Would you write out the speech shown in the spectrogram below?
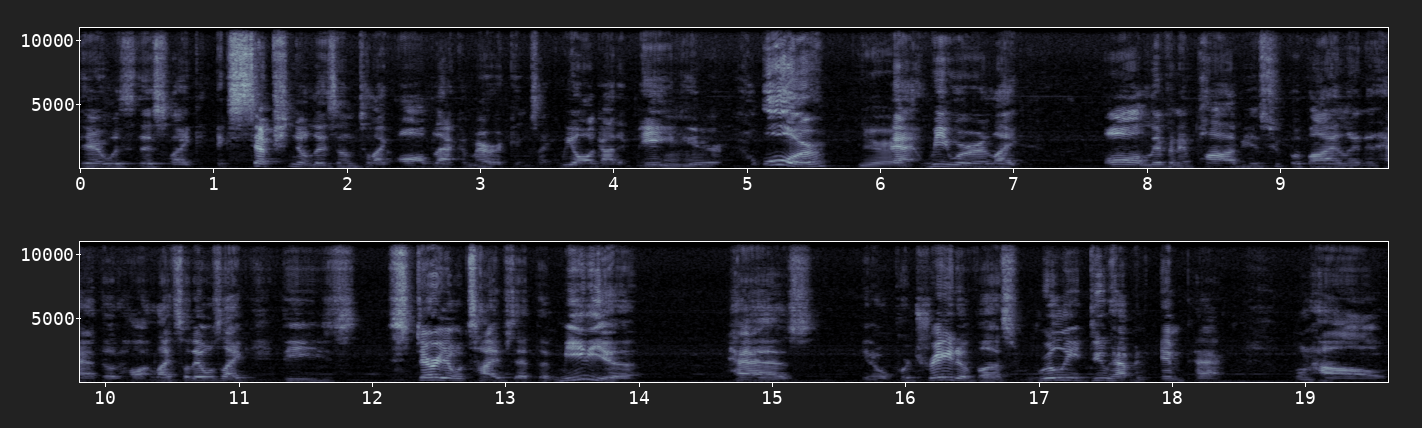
there was this, like, exceptionalism to, like, all black Americans. Like, we all got it made Mhm. here. Or, Yeah. that we were like all living in poverty and super violent and had the hard life. So there was like these stereotypes that the media has, you know, portrayed of us really do have an impact on how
